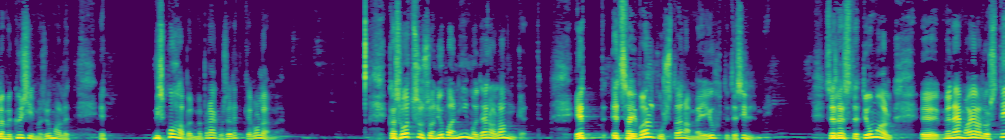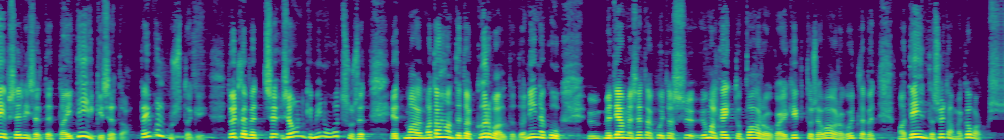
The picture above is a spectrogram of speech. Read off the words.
oleme küsimas Jumal, et, et mis koha peal me praegusel hetkel oleme kas otsus on juba niimoodi ära langenud, et, et sa ei valgusta enam meie juhtide silmi? Sellest, et jumal, eh, me näeme ajaloos, teeb selliselt, et ta ei teegi seda, ta ei valgustagi. ta ütleb, et see, see ongi minu otsus, et, et ma, ma tahan teda kõrvaldada, nii nagu me teame seda, kuidas jumal käitub Vaaroga, Egiptuse Vaaroga, ütleb, et ma teen ta südame kõvaks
